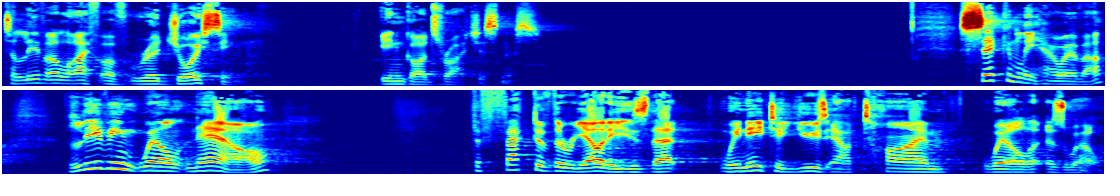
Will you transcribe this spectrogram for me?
to live a life of rejoicing in God's righteousness. Secondly, however, living well now, the fact of the reality is that we need to use our time well as well.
